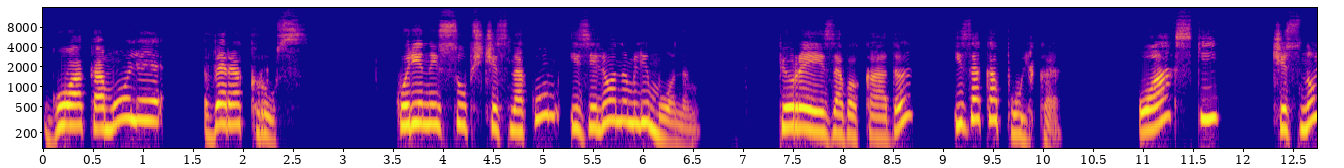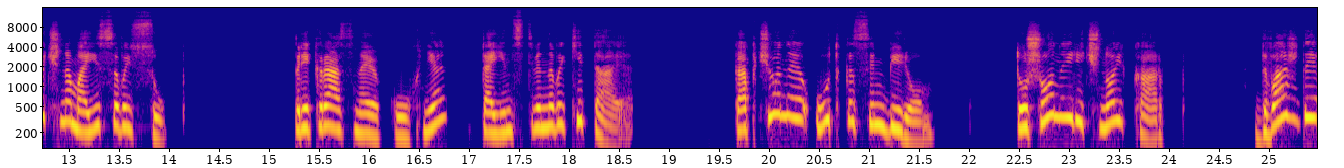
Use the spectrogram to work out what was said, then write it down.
гуакамоле веракрус, куриный суп с чесноком и зеленым лимоном, пюре из авокадо из акапулька, уахский чесночно-маисовый суп, прекрасная кухня таинственного Китая, копченая утка с имбирем, тушеный речной карп, дважды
